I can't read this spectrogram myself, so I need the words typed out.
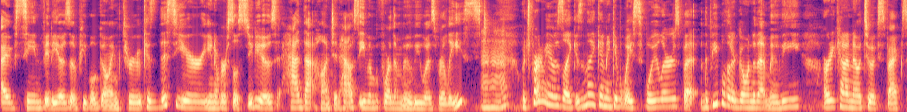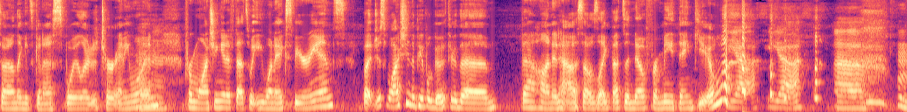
I've seen videos of people going through because this year Universal Studios had that haunted house even before the movie was released. Mm-hmm. Which part of me was like, isn't that going to give away spoilers? But the people that are going to that movie already kind of know what to expect, so I don't think it's going to spoil or deter anyone Mm-hmm. from watching it if that's what you want to experience. But just watching the people go through the the haunted house, I was like, that's a no for me, thank you. yeah, yeah. Uh, hmm.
